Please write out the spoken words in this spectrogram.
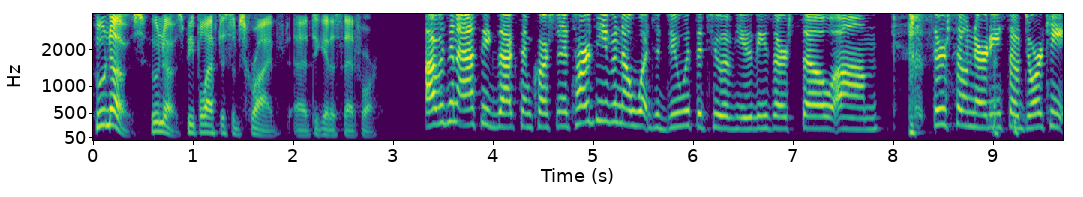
Who knows? Who knows? People have to subscribe uh, to get us that far. I was going to ask the exact same question. It's hard to even know what to do with the two of you. These are so um, they're so nerdy, so dorky.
